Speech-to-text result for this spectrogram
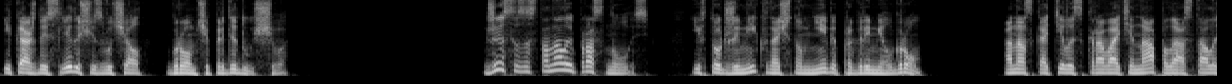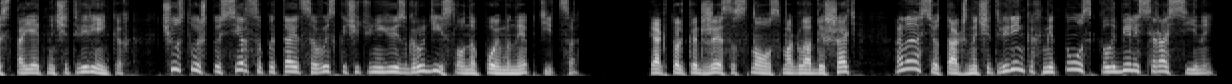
и каждый следующий звучал громче предыдущего. Джесса застонала и проснулась, и в тот же миг в ночном небе прогремел гром. Она скатилась с кровати на пол и осталась стоять на четвереньках, чувствуя, что сердце пытается выскочить у нее из груди, словно пойманная птица. Как только Джесса снова смогла дышать, она все так же на четвереньках метнулась к колыбели Серосины,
